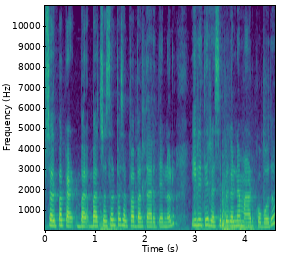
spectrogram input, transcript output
ಸ್ವಲ್ಪ ಕ, ಬ ಬ ಸ್ವ- ಸ್ವಲ್ಪ ಸ್ವಲ್ಪ ಬರ್ತಾ ಇರುತ್ತೆ ಅನ್ನೋರು ಈ ರೀತಿ ರೆಸಿಪಿಗಳನ್ನ ಮಾಡ್ಕೋಬೋದು.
